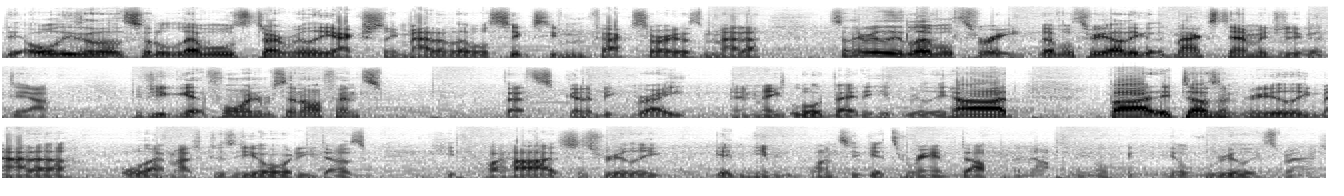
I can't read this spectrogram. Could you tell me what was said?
The, all these other sort of levels don't really actually matter. Level 6, even fact, sorry, doesn't matter. It's only really level 3. Level 3, either you got the max damage or you got doubt. If you can get 400% offense, that's going to be great and make Lord Vader hit really hard. But it doesn't really matter all that much because he already does hit quite hard. It's just really getting him once he gets ramped up enough, and he'll he'll really smash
